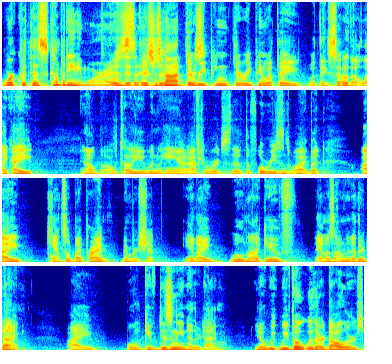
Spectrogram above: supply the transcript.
work with this company anymore. Well, just, it's just not. They're reaping. They're reaping what they what they sow, though. Like I, and I'll I'll tell you when we hang out afterwards the the full reasons why. But I canceled my Prime membership, and I will not give Amazon another dime. I won't give Disney another dime. You know, we, we vote with our dollars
